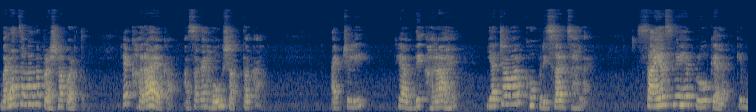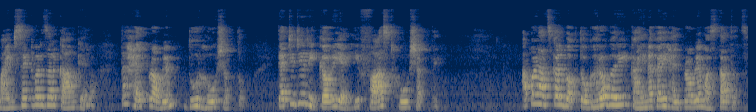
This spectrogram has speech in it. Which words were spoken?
बऱ्याच जणांना प्रश्न पडतो. हे खरं आहे का? असं काही होऊ शकतं का? ॲक्च्युली हे अगदी खरं आहे. याच्यावर खूप रिसर्च झाला आहे सायन्सने हे प्रूव्ह केलं की माइंडसेटवर जर काम केलं तर हेल्थ प्रॉब्लेम दूर होऊ शकतो. त्याची जी रिकव्हरी आहे ही फास्ट होऊ शकते. आपण आजकाल बघतो घरोघरी काही ना काही हेल्थ प्रॉब्लेम असतातच.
